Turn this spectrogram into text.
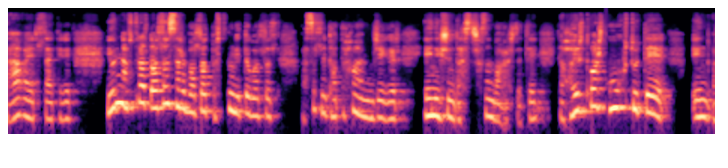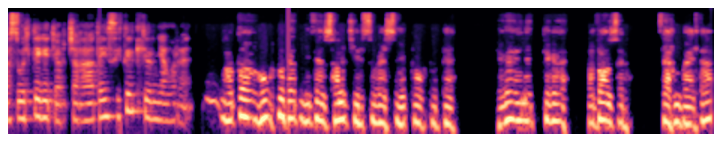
За баярлалаа. Тэгээд ер нь Австрал 7 сар болоод буцна гэдэг бол бас л нэг тодорхой хэмжээгээр энийг шин дасчихсан байгаа шүү дээ, тий. Тэгээд хоёрдугаар хүүхдүүдээ энд бас үлдээгээд явж байгаа. Энэ сэтгэл ер нь ямар байна? Одоо хүүхдүүдэд нэлээд санаж ирсэн байсан хүүхдүүдээ. Тэгээ энэ тэгээ 7 сар сайхан байлаа.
